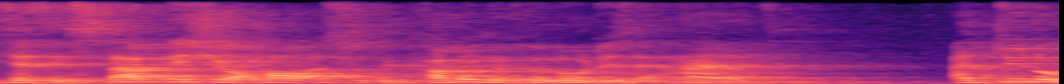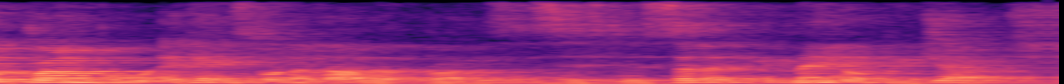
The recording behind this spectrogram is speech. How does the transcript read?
He says, Establish your hearts, for the coming of the Lord is at hand, and do not grumble against one another, brothers and sisters, so that you may not be judged.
